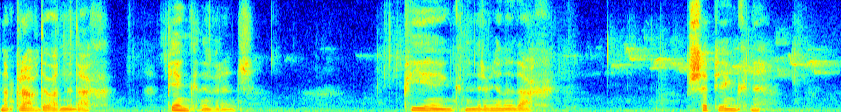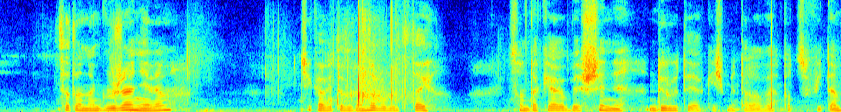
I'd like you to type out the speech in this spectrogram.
Naprawdę ładny dach. Piękny wręcz. Piękny drewniany dach. Przepiękny. Co to na górze? Nie wiem. Ciekawie to wygląda. W ogóle tutaj są takie jakby szyny, druty jakieś metalowe pod sufitem.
